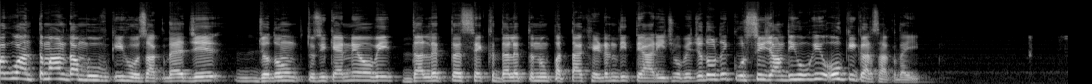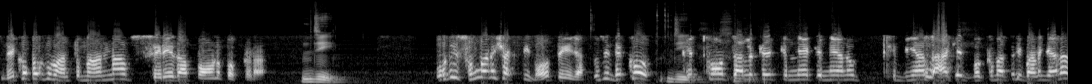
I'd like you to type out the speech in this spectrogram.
ਭਗਵੰਤ ਮਾਨ ਦਾ ਮੂਵ ਕੀ ਹੋ ਸਕਦਾ ਹੈ? ਜੇ ਜਦੋਂ ਤੁਸੀਂ ਕਹਿੰਦੇ ਹੋ ਵੀ ਦਲਿਤ ਸਿੱਖ ਦਲਿਤ ਨੂੰ ਪੱਤਾ ਖੇਡਣ ਦੀ ਤਿਆਰੀ 'ਚ ਹੋਵੇ ਜਦੋਂ ਉਹਦੀ ਕੁਰਸੀ ਜਾਂਦੀ ਹੋਊਗੀ ਉਹ ਕੀ ਕਰ ਸਕਦਾ ਜੀ? ਦੇਖੋ ਭਗਵੰਤ ਮਾਨ ਨਾ ਸਿਰੇ ਦਾ ਪੌਣ ਟੁਕੜਾ ਜੀ। ਉਹਦੀ ਸੁਣਨ ਸ਼ਕਤੀ ਬਹੁਤ ਤੇਜ਼ ਆ। ਤੁਸੀਂ ਦੇਖੋ। ਕਿੱਥੋਂ ਚੱਲ ਕੇ ਕਿੰਨੇ ਕਿੰਨਿਆਂ ਨੂੰ ਖਿੱਬੀਆਂ ਲਾ ਕੇ ਮੁੱਖ ਮੰਤਰੀ ਬਣ ਗਿਆ ਨਾ।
